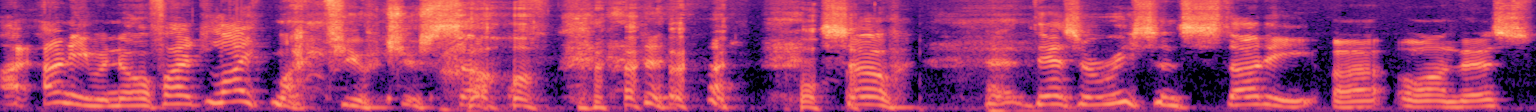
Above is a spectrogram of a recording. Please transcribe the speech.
I, don't even know if I'd like my future self. so uh, there's a recent study uh, on this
